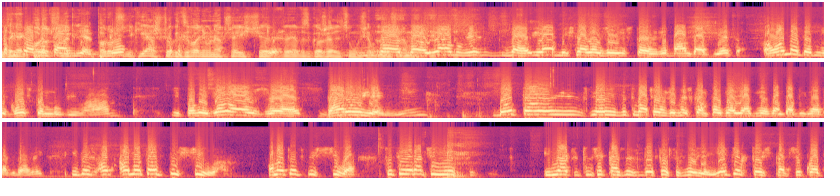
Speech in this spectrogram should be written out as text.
To tak jak porucznik, porucznik Jaszczuk dzwonił na przejście w, w Zgorzelcu, musiał No, no, ja mówię, no, ja myślałem, że już ten, że mandat jest, a ona do mnie głośno mówiła i powiedziała, że daruje mi Bo to ja jej wytłumaczyłem, że mieszkam poza, ja nie znam Dublina i tak dalej. I on, ona to odpuściła. Ona to odpuściła. Tutaj raczej jest inaczej, tu się każdy dostosowuje. Jedzie ktoś na przykład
